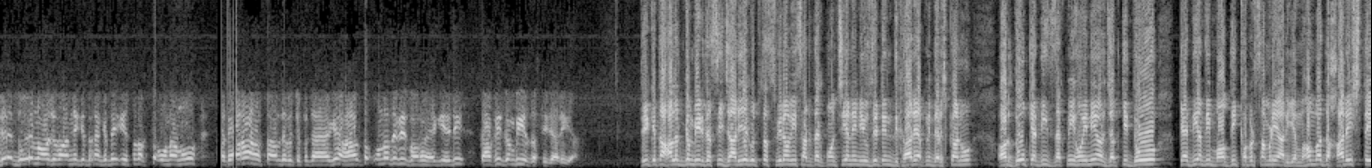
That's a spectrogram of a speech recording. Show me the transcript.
ਜਿਹੜੇ ਦੋ ਨੌਜਵਾਨ ਨੇ ਕਿਤੇ ਨਾ ਕਿਤੇ ਇਸ ਵਕਤ ਉਹਨਾਂ ਨੂੰ ਪਟਿਆਲਾ ਹਸਪਤਾਲ ਦੇ ਵਿੱਚ ਪਹੁੰਚਾਇਆ ਗਿਆ। ਹਾਲਤ ਉਹਨਾਂ ਦੀ ਵੀ ਗੌਰਵ ਹੈਗੀ ਜਿਹੜੀ ਕਾਫੀ ਗੰਭੀਰ ਦੱਸੀ ਜਾ ਰਹੀ ਆ। ਠੀਕ ਹੈ, ਤਾਂ ਹਾਲਤ ਗੰਭੀਰ ਦੱਸੀ ਜਾ ਰਹੀ ਹੈ। ਕੁਝ ਤਸਵੀਰਾਂ ਵੀ ਸਾਡੇ ਤੱਕ ਪਹੁੰਚੀਆਂ ਨੇ। ਨਿਊਜ਼ 18 ਦਿਖਾ ਰਿਹਾ ਆਪਣੇ ਦਰਸ਼ਕਾਂ ਨੂੰ। ਔਰ ਦੋ ਕੈਦੀ ਜ਼ਖਮੀ ਹੋਏ ਨੇ ਔਰ ਜਦਕਿ ਦੋ ਕੈਦੀਆਂ ਦੀ ਮੌਤ ਦੀ ਖਬਰ ਸਾਹਮਣੇ ਆ ਰਹੀ ਹੈ। ਮੁਹੰਮਦ ਹਾਰਿਸ਼ ਤੇ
